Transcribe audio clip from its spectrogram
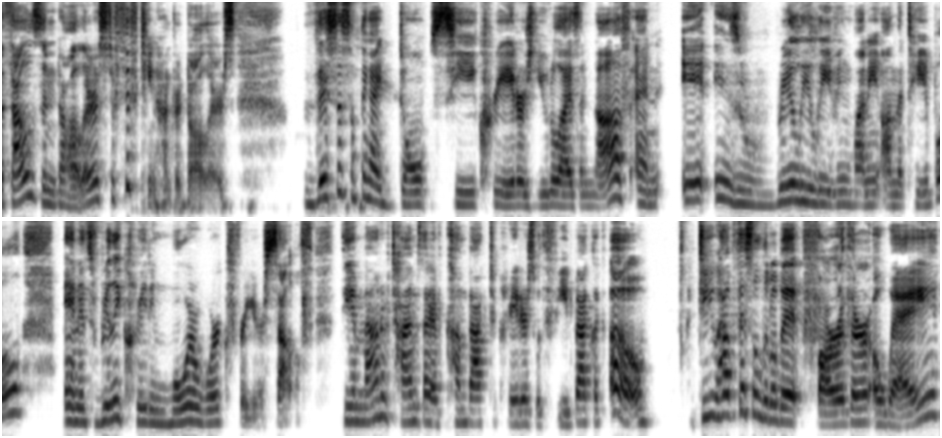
$1,000 to $1,500. This is something I don't see creators utilize enough. And it is really leaving money on the table and it's really creating more work for yourself. The amount of times that I've come back to creators with feedback like, oh, do you have this a little bit farther away?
